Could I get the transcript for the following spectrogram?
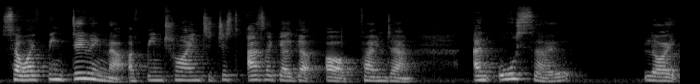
So I've been doing that. I've been trying to just, as I go, go, oh, phone down. And also, like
